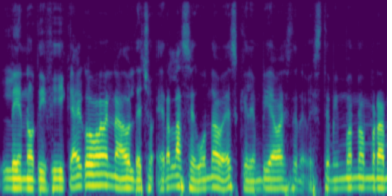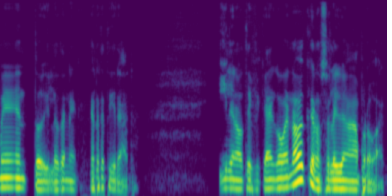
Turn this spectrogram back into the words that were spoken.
le notifica al gobernador, de hecho, era la segunda vez que él enviaba este, este mismo nombramiento y lo tenía que retirar. Y le notifica al gobernador que no se lo iban a aprobar.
